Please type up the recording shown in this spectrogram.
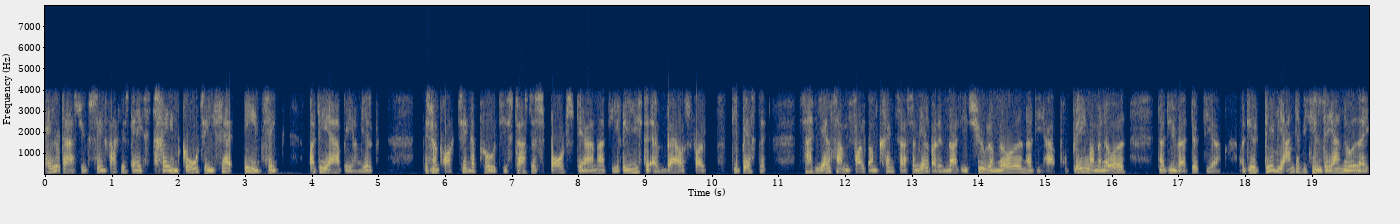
alle, der har succes, faktisk er ekstremt gode til især én ting, og det er at bede om hjælp. Hvis man prøver at tænke på de største sportsstjerner, de rigeste erhvervsfolk, de bedste, så har de alle sammen folk omkring sig, som hjælper dem, når de er i tvivl om noget, når de har problemer med noget, når de vil være dygtigere. Og det er jo det, vi andre vi kan lære noget af.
